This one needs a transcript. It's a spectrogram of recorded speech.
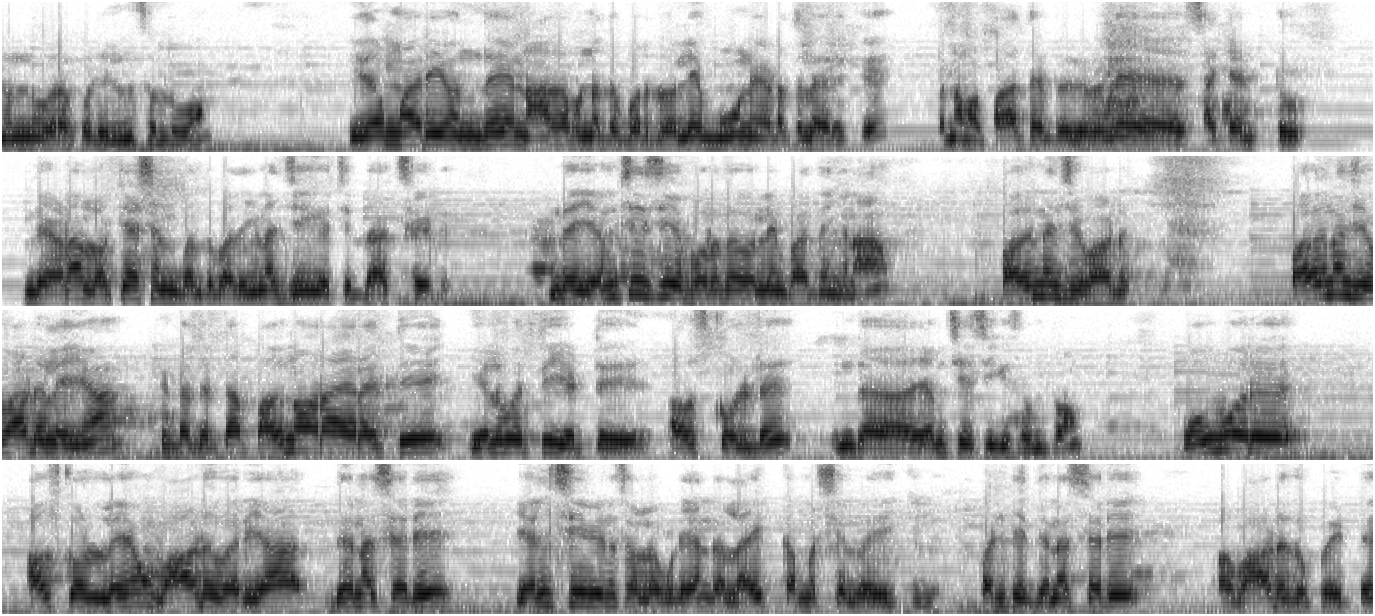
நுண்ணுர குடில்னு சொல்லுவோம். இதே மாதிரி வந்து நாகப்பட்டினத்தை பொறுத்தவரையும் மூணு இடத்துல இருக்குது இப்போ நம்ம பார்த்துட்டு இருக்கிறது செகண்ட் டூ இந்த இடம் லொக்கேஷன் வந்து பார்த்தீங்கன்னா ஜிஹெச் பேக் சைடு. இந்த எம்சிசியை பொறுத்தவரையிலையும் பார்த்தீங்கன்னா பதினஞ்சு வார்டு. பதினஞ்சு வார்டுலையும் கிட்டத்தட்ட பதினோராயிரத்தி எழுபத்தி எட்டு ஹவுஸ் ஹோல்டு இந்த எம்சிசிக்கு சொந்தம். ஒவ்வொரு ஹவுஸ் ஹோல்ட்லையும் வார்டு வரியாக தினசரி எல்சிவின்னு சொல்லக்கூடிய அந்த லைட் கமர்ஷியல் வெஹிக்கிள் வண்டி தினசரி வார்டுக்கு போயிட்டு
